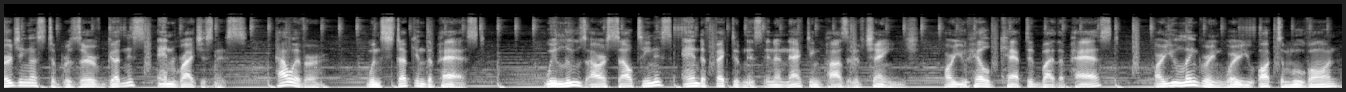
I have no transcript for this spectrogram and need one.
urging us to preserve goodness and righteousness. However, when stuck in the past, we lose our saltiness and effectiveness in enacting positive change. Are you held captive by the past? Are you lingering where you ought to move on?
